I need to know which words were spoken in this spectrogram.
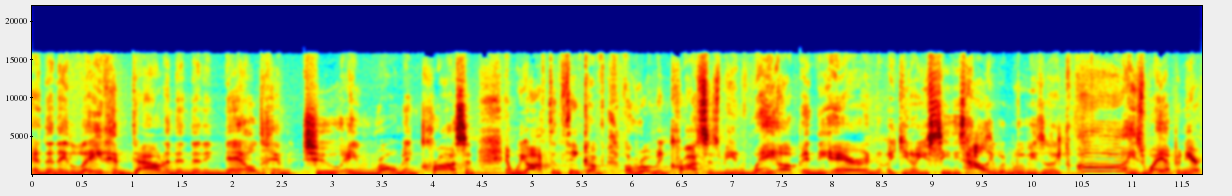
and then they laid him down and then they nailed him to a roman cross. And, and we often think of a Roman cross as being way up in the air, and like, you know, you see these Hollywood movies and like, oh, he's way up in the air.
